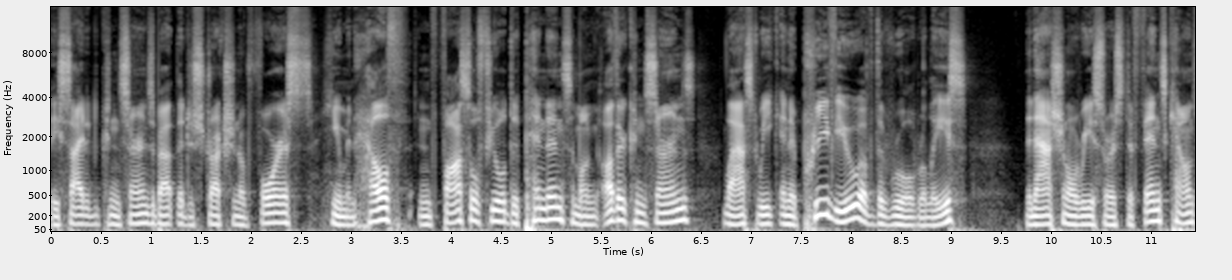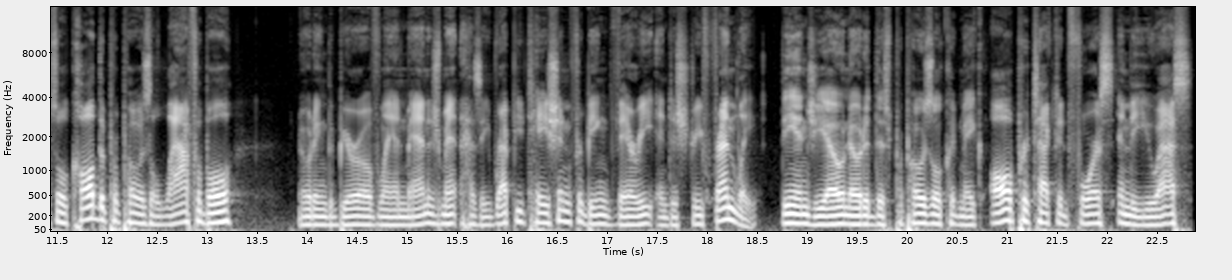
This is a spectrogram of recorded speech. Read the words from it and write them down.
They cited concerns about the destruction of forests, human health, and fossil fuel dependence, among other concerns, last week in a preview of the rule release. The National Resource Defense Council called the proposal laughable, noting the Bureau of Land Management has a reputation for being very industry friendly. The NGO noted this proposal could make all protected forests in the U.S.,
